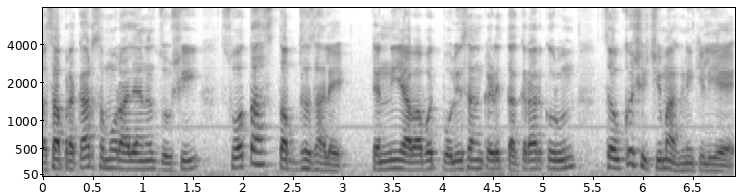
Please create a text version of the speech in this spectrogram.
असा प्रकार समोर आल्यानं जोशी स्वतः स्तब्ध झाले. त्यांनी याबाबत पोलिसांकडे तक्रार करून चौकशीची मागणी केली आहे.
